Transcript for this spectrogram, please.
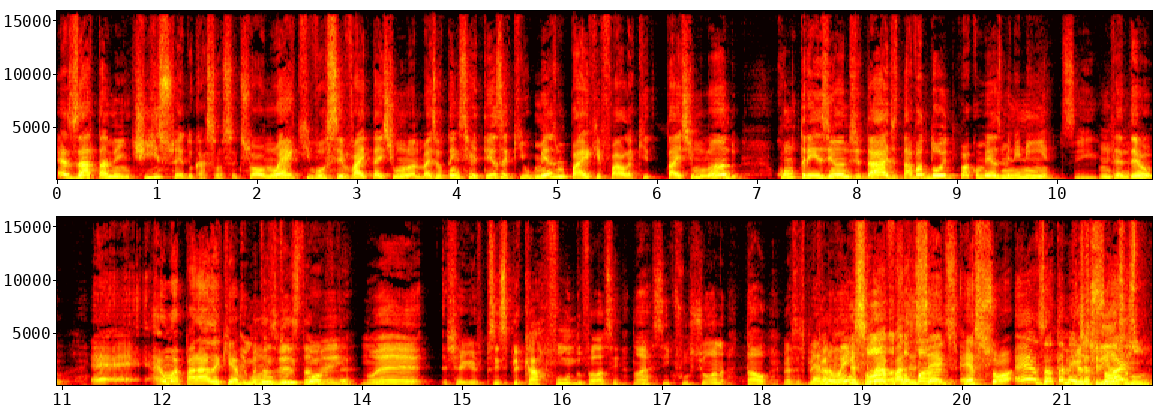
Exatamente, isso é educação sexual. Não é que você vai estar estimulando, mas eu tenho certeza que o mesmo pai que fala que está estimulando com 13 anos de idade, tava doido para comer as menininhas. Sim. Entendeu? É, é uma parada que é e muito vezes hipócrita. também, não é chegar pra explicar fundo, falar assim, não é assim que funciona, tal, vai explicar. É, não é é só, a fazer é sexo, é só, é exatamente, Porque é as crianças só... não,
